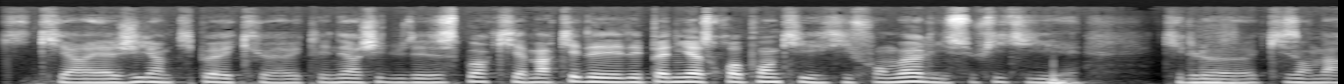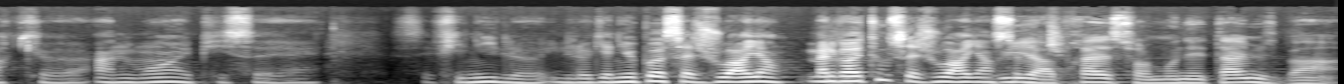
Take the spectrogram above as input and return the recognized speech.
qui, qui a réagi un petit peu avec, avec l'énergie du désespoir, qui a marqué des, des paniers à trois points qui, qui font mal. Il suffit qu'ils euh, qu'ils en marquent un de moins et puis c'est c'est fini. Il ne le gagne pas, ça se joue à rien. Malgré tout, ça se joue à rien. ce Oui, match. après, sur le Money Times, ben,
